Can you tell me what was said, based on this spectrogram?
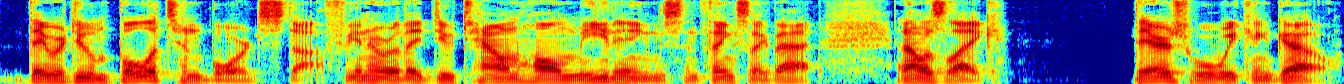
they were doing bulletin board stuff, you know, or they do town hall meetings and things like that. And I was like, there's where we can go.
